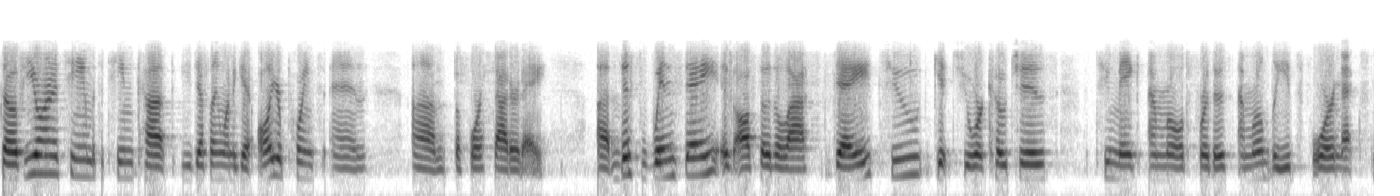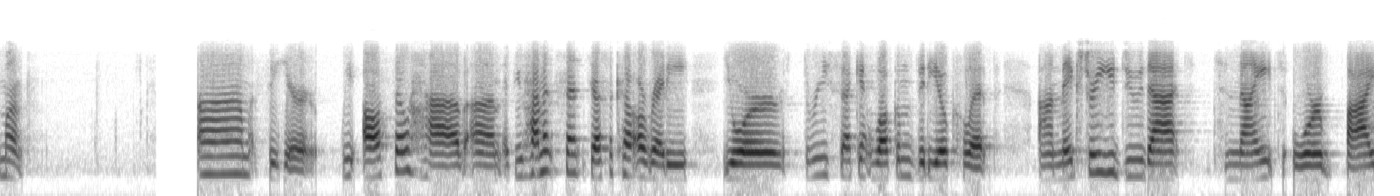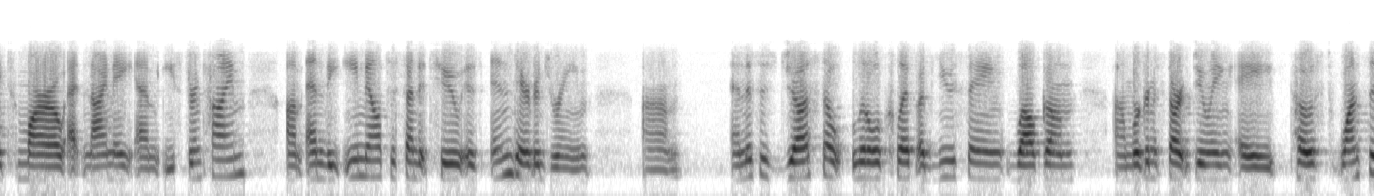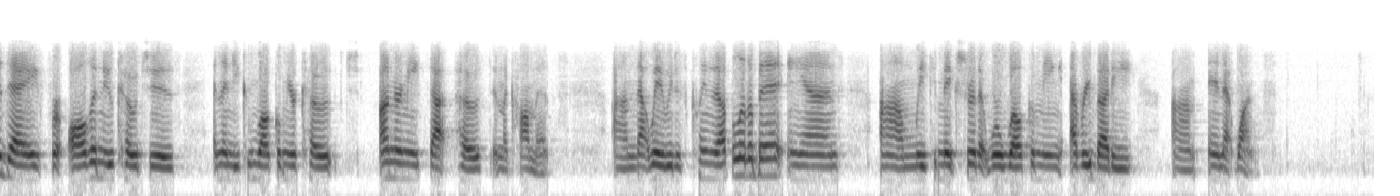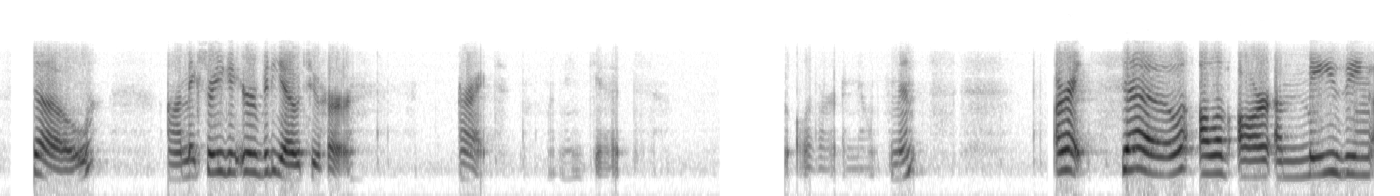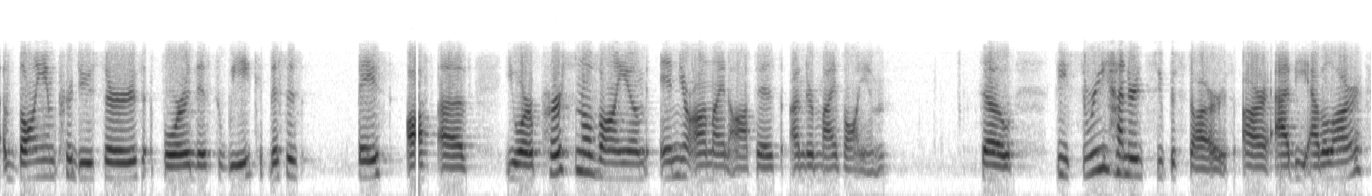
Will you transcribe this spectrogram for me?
So if you're on a team with the Team Cup, you definitely want to get all your points in um, before Saturday. Uh, this Wednesday is also the last day to get your coaches to make Emerald for those Emerald leads for next month. Um, let's see here. We also have, um, if you haven't sent Jessica already your three second welcome video clip, uh, make sure you do that tonight or by tomorrow at 9 a.m. Eastern Time. Um, and the email to send it to is in Dare to Dream. Um, and this is just a little clip of you saying welcome. Um, we're going to start doing a post once a day for all the new coaches, and then you can welcome your coach underneath that post in the comments. Um, that way, we just clean it up a little bit, and um, we can make sure that we're welcoming everybody um, in at once. So, uh, make sure you get your video to her. All right, let me get all of our announcements. All right, so all of our amazing volume producers for this week. This is based off of your personal volume in your online office under My Volume. So these 300 superstars are Abby Abelard,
